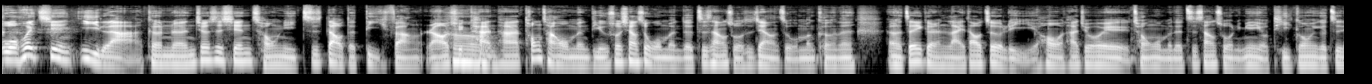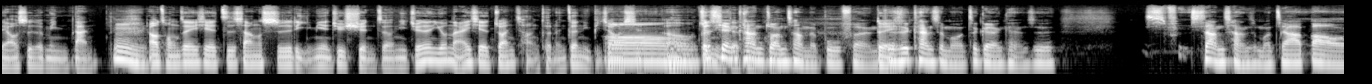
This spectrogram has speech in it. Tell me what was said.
我我会建议啦，可能就是先从你知道的地方，然后去看他。通常我们比如说像是我们的智商所是这样子，我们可能呃这一个人来到这里以后，他就会从我们的智商所里面有提供一个治疗师的名单，嗯，然后从这一些智商师里面去选择，你觉得有哪一些专长可能跟你比较像？哦，呃、就先看专长的部分，对，就是看什么这个人可能是。擅长什么家暴，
